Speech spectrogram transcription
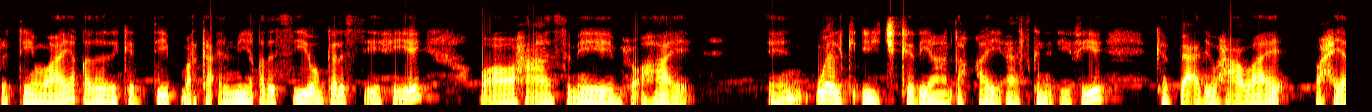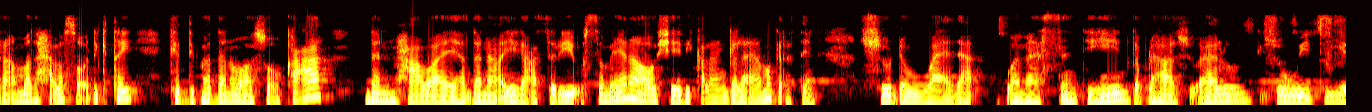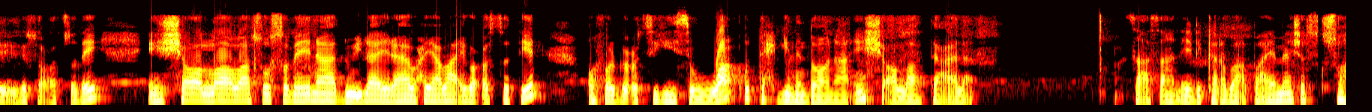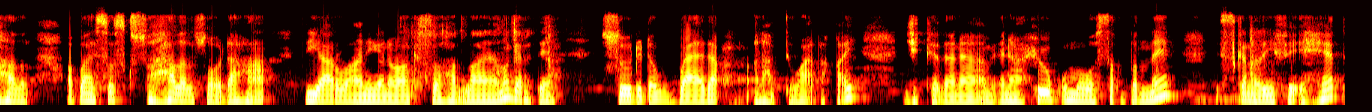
rutiin waaye. Qadada kadib marka ilmihii qada siiyoon kala siixiyey waxa aan sameeyey muxuu ahaaye weelka iyo jikadii aan dhaqay aan iska nadiifiyey. Kabacdi waxaa waaye waxyaraa madaxa la soo dhigtay. Kadib haddana waa soo kacaa dan waxaa waaye haddana iyaga casariye u sameynaa howsheedii kalaan galaya ma garateen. Soo dhawaada waa mahadsantihiin gabdhaha su'aalooyinka soo weydiiyey iga soo codsaday. Insha allah waa soo sameynaa. Hadduu ilaah yidhaaha waxyaabaha iga codsateen qof walba codsigiisa waan u taxgelin doonaa insha allah tacaala saasaan idinka rabaa abaaya meeshaas ka soo hadal. Abaaya saas ka soo hadal soo dhahaa. Diyaar waa anigana waa ka soo hadlaya ma garateen soo dhadhawaada alaabti waa dhaqay jikadana micnaha xoog uma wasaq badneyn iska nadiifay ahayd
